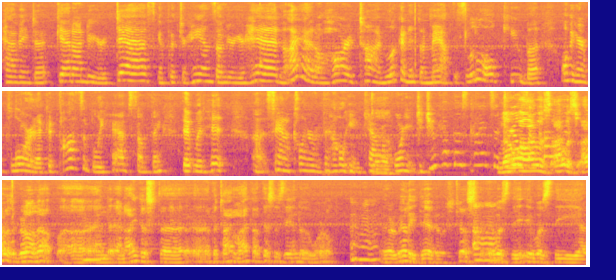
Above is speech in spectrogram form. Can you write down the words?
having to get under your desk and put your hands under your head. And I had a hard time looking at the map. This little old Cuba over here in Florida could possibly have something that would hit uh, Santa Clara Valley in California. Did you have those kinds of No, drills well, I was, I was, I was a grown up, uh, Mhm. and, and I just, uh, at the time, I thought this is the end of the world. Mhm. It really did. It was just, Uh-huh. it was the, it was the, uh,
